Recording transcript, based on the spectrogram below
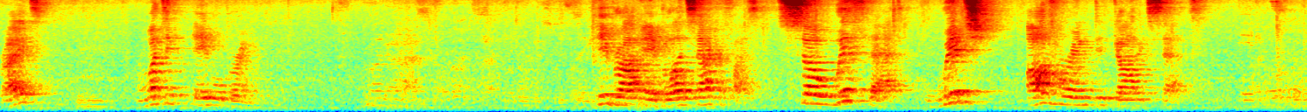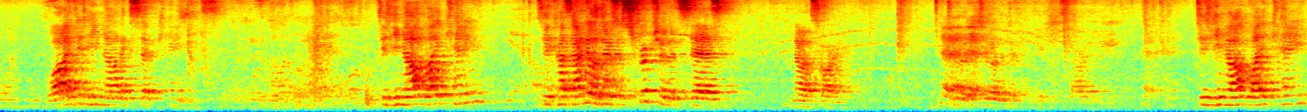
right? And what did Abel bring? He brought a blood sacrifice. So with that, which offering did God accept? Why did he not accept Cain's? Did he not like Cain? See, because I know there's a scripture that says, no, sorry. Two other two other different people, sorry. Did he not like Cain?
